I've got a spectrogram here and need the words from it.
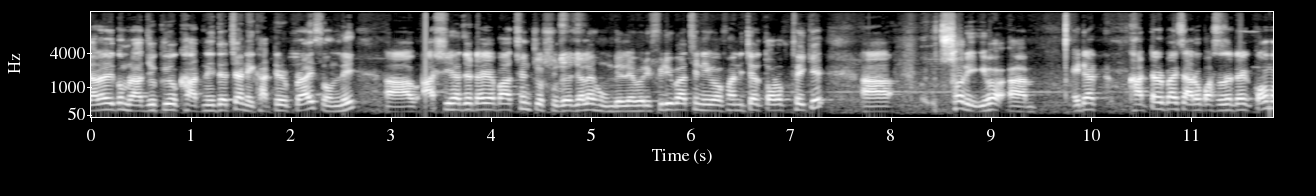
যারা এরকম রাজকীয় খাট নিতে চান, এই খাটটির প্রাইস অনলি আশি হাজার টাকা পাচ্ছেন, চৌষট্টি জেলায় হোম ডেলিভারি ফ্রি পাচ্ছেন ইভা ফার্নিচার তরফ থেকে। সরি ইভা এটার খাটটার প্রাইস আরও পাঁচ হাজার টাকা কম,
